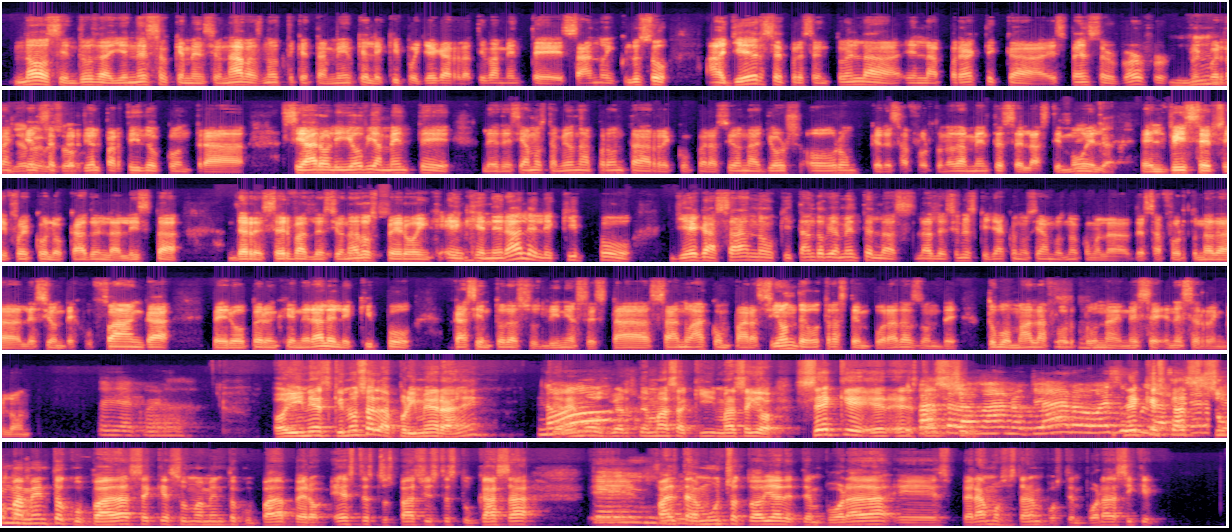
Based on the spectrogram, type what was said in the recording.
No, sin duda. Y en eso que mencionabas, ¿no? Que también que el equipo llega relativamente sano. Incluso ayer se presentó en la, en la práctica Spencer Burford. Recuerdan que él se perdió el partido contra Seattle y obviamente le deseamos también una pronta recuperación a George Oron, que desafortunadamente se lastimó el, el bíceps y fue colocado en la lista de reservas lesionados. Pero en, en general el equipo llega sano, quitando obviamente las, las, lesiones que ya conocíamos, ¿no? Como la desafortunada lesión de Jufanga, pero, pero en general el equipo casi en todas sus líneas está sano, a comparación de otras temporadas donde tuvo mala fortuna en ese, en ese renglón. Estoy de acuerdo. Oye, Inés, que no sea la primera, ¿eh? Queremos verte más aquí, más seguido. Sé que er, estás. la mano, claro. sé que estás sumamente ocupada, sé que es sumamente ocupada, pero este es tu espacio, esta es tu casa. Eh, falta mucho todavía de temporada. Eh, esperamos estar en postemporada, así que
